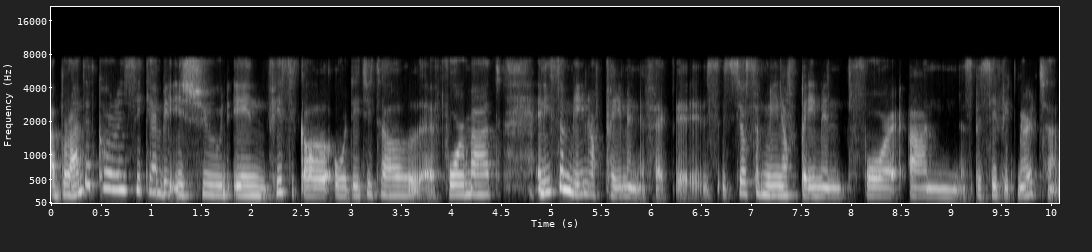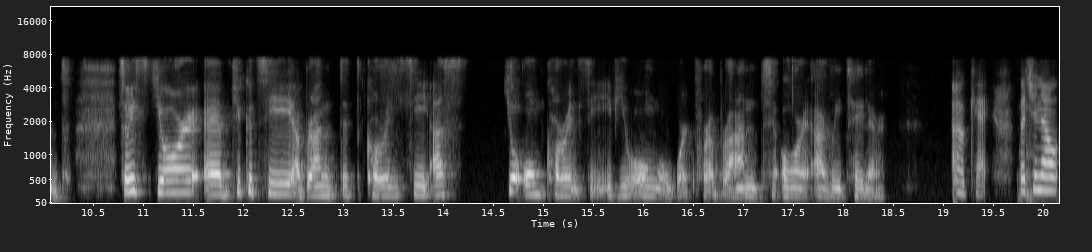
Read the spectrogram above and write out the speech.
a branded currency can be issued in physical or digital uh, format, and it's a mean of payment. Effect it's, it's just a mean of payment for an, a specific merchant. So it's your uh, you could see a branded currency as your own currency if you own or work for a brand or a retailer. Okay, but you know,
